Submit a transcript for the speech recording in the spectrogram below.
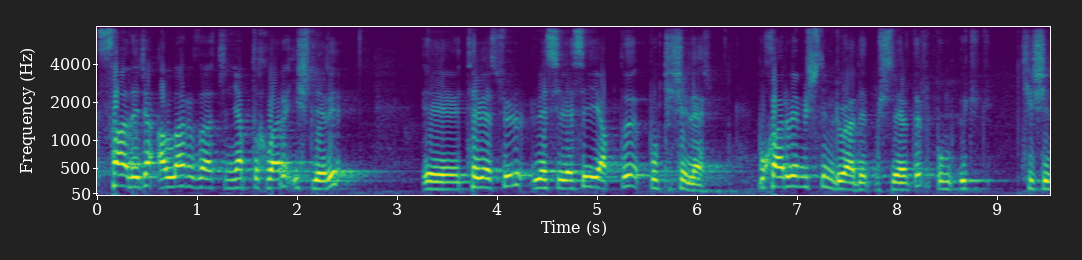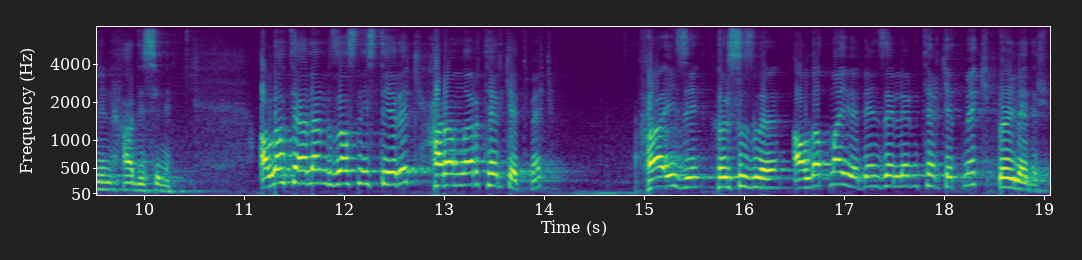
sadece Allah rızası için yaptıkları işleri e, tevessül vesilesi yaptı bu kişiler. Bukhari ve Müslim rivayet etmişlerdir bu üç kişinin hadisini. Allah Teala'nın rızasını isteyerek haramları terk etmek, faizi, hırsızlığı, aldatmayı ve benzerlerini terk etmek böyledir.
